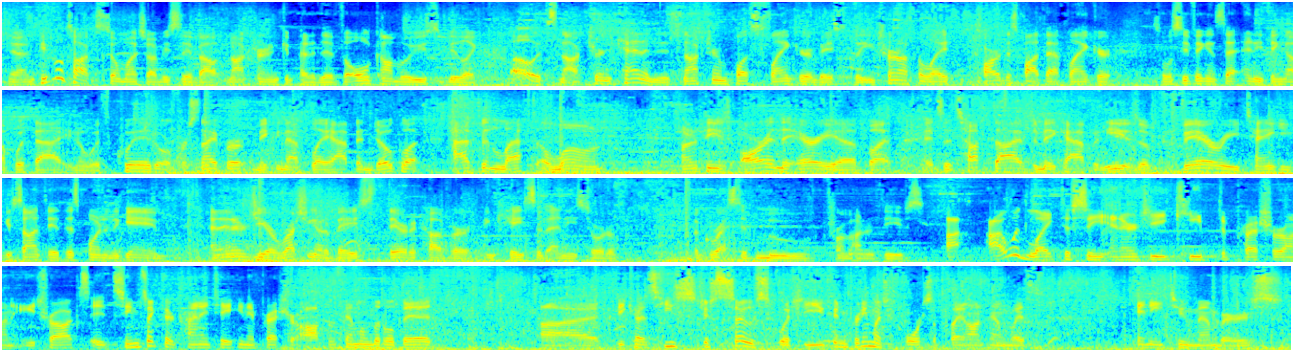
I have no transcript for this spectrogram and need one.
Yeah, and people talk so much, obviously, about Nocturne and competitive. The old combo used to be like, oh, it's Nocturne Cannon, it's Nocturne plus Flanker, and basically. You turn off the lights, it's hard to spot that Flanker. So we'll see if we can set anything up with that, you know, with Quid or for Sniper, making that play happen. Dhokla has been left alone. 100 Thieves are in the area, but it's a tough dive to make happen. He is a very tanky K'Sante at this point in the game, and Energy are rushing out of base there to cover in case of any sort of aggressive move from 100 Thieves. I, I would like to see Energy keep the pressure on Aatrox. It seems like they're kind of taking the pressure off of him a little bit uh, because he's just so squishy. You can pretty much force a play on him with any two members.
